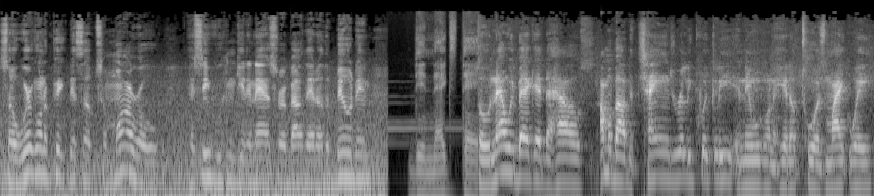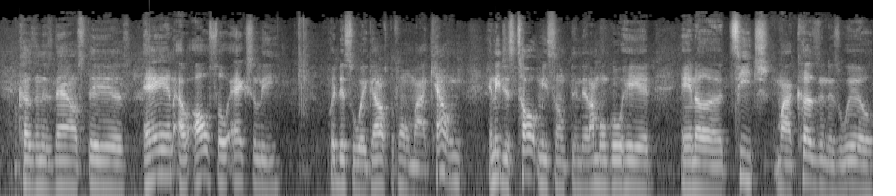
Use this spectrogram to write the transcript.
So we're gonna pick this up tomorrow and see if we can get an answer about that other building. The next day. So now we back at the house. I'm about to change really quickly and then we're gonna head up towards Mike Way. Cousin is downstairs. And I've also actually put this away, got off the phone with my accountant, and he just taught me something that I'm gonna go ahead and uh, teach my cousin as well.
